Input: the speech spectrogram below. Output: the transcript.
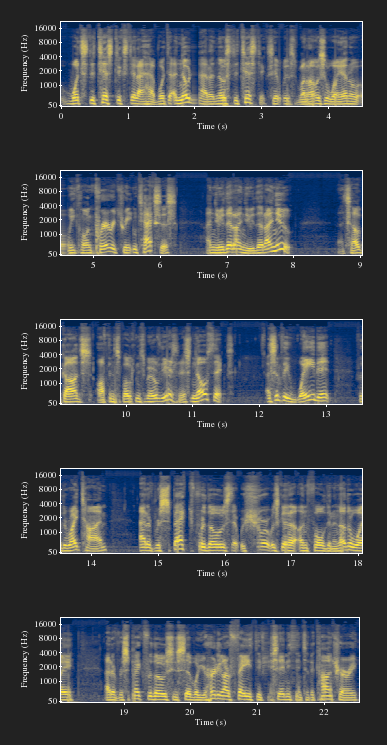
what statistics did I have? What no data, no statistics. It was when I was away on a week long prayer retreat in Texas. I knew that I knew that I knew. That's how God's often spoken to me over the years. Just know things. I simply waited for the right time out of respect for those that were sure it was going to unfold in another way, out of respect for those who said, Well, you're hurting our faith if you say anything to the contrary.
